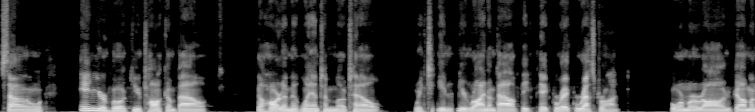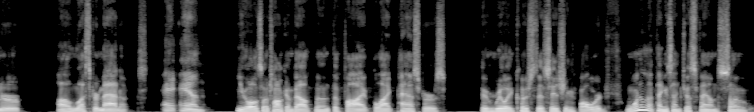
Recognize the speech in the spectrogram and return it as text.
So, in your book, you talk about the of Atlanta Motel, which you, you write about the Pickrick Restaurant, former uh, Governor uh, Lester Maddox. And you also talk about the, the five black pastors who really pushed this issue forward. One of the things I just found so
